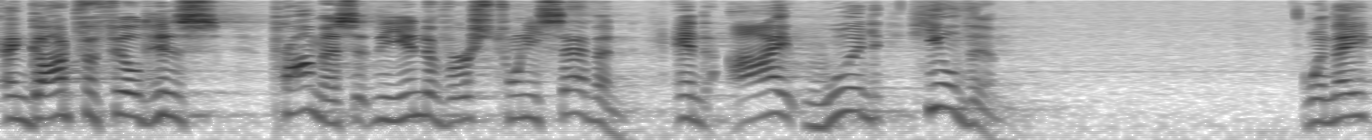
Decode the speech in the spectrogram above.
And God fulfilled his promise at the end of verse 27 and I would heal them. When they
